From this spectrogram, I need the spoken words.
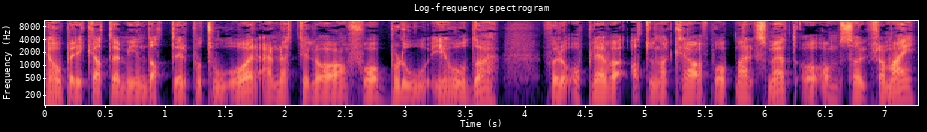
Jeg håper ikke at min datter på to år er nødt til å få blod i hodet for å oppleve at hun har krav på oppmerksomhet og omsorg fra meg,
